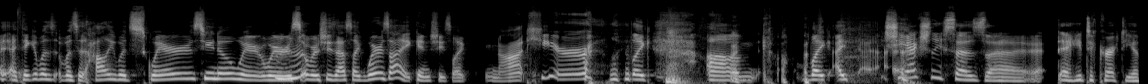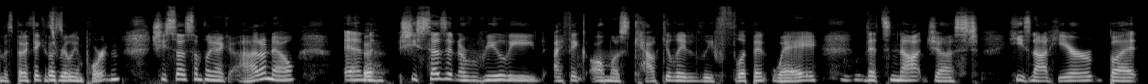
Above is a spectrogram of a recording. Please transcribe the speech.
I, I think it was was it Hollywood Squares, you know, where where mm-hmm. where she's asked like where's Ike and she's like not here. like um oh like I she actually says uh I hate to correct you on this, but I think it's really important. She says something like I don't know and she says it in a really i think almost calculatedly flippant way mm-hmm. that's not just he's not here but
